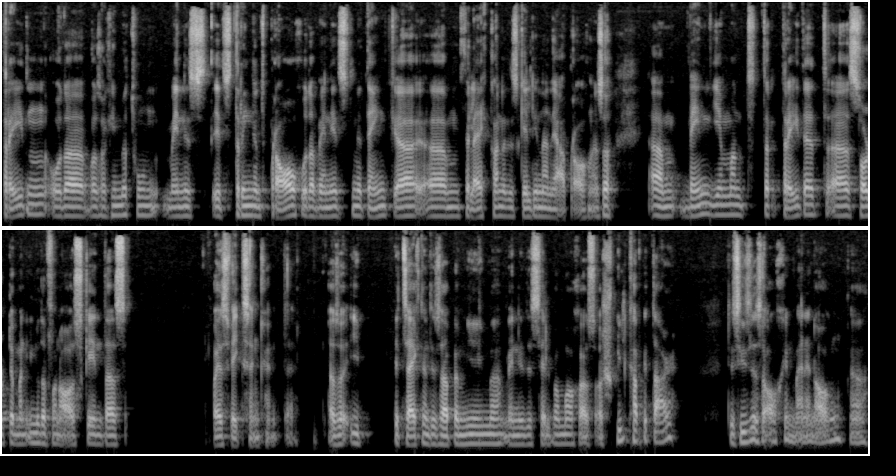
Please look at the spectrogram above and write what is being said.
traden oder was auch immer tun, wenn es jetzt dringend braucht oder wenn ich jetzt mir denke, äh, vielleicht kann ich das Geld in ein Jahr brauchen. Also ähm, wenn jemand tradet, äh, sollte man immer davon ausgehen, dass alles weg sein könnte. Also ich bezeichne das auch bei mir immer, wenn ich das selber mache, als, als Spielkapital. Das ist es auch in meinen Augen. Ja.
